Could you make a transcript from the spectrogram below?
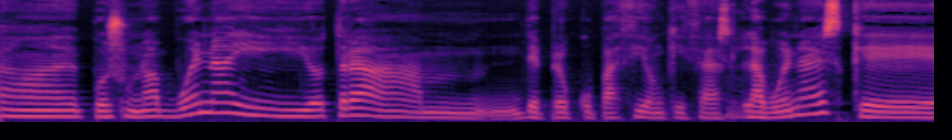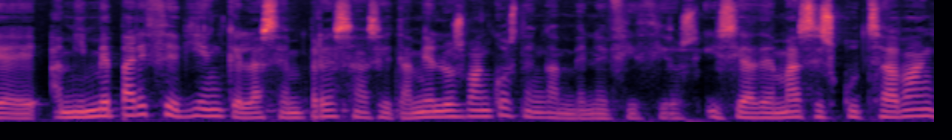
Ah, pues una buena y otra mm, de preocupación quizás. La buena es que a mí me parece bien que las empresas y también los bancos tengan beneficios. Y si además escuchaban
